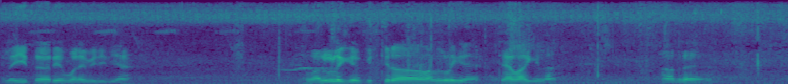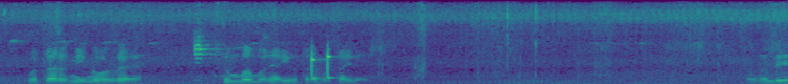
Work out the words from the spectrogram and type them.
ಇಲ್ಲ ಈ ಥರ ಮಳೆ ಬಿದ್ದಿದೆಯಾ? ಹೊಲಗಳಿಗೆ ಬಿತ್ತಿರೋ ಹೊಲಗಳಿಗೆ ತೇವಾಗಿಲ್ಲ. ಆದರೆ ಗೊತ್ತಾರ ನೀರು ನೋಡಿದ್ರೆ ತುಂಬ ಮಳೆ ಆಗಿರೋ ಥರ ಬರ್ತಾಯಿದೆ ಅದರಲ್ಲಿ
